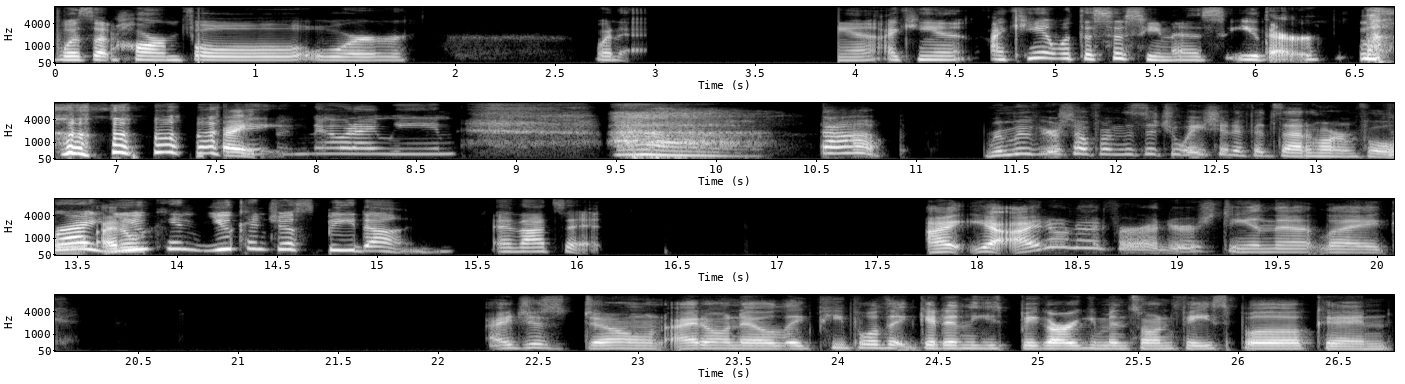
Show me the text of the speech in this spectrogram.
was it harmful or what I can't I can't with the sissiness either. right. You know what I mean? Stop. Remove yourself from the situation if it's that harmful. Right. You can you can just be done and that's it. I yeah, I don't ever understand that like I just don't. I don't know. Like people that get in these big arguments on Facebook and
